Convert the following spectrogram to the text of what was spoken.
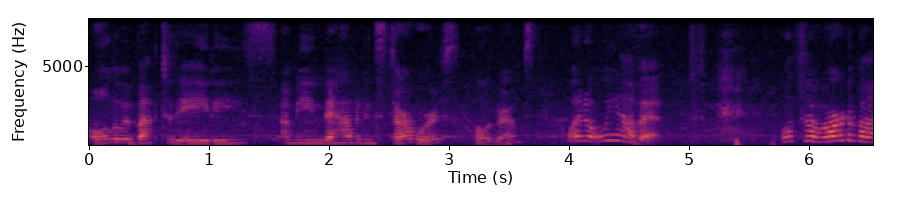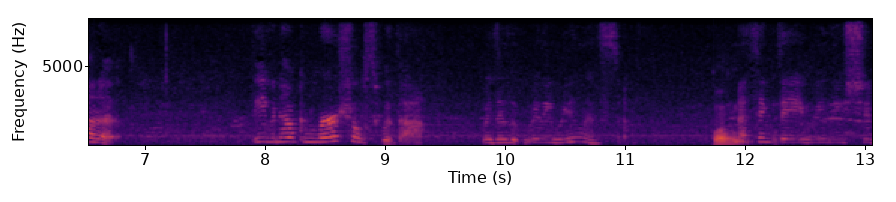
All the way back to the 80s. I mean, they have it in Star Wars holograms. Why don't we have it? What's so hard about it? They even have commercials with that, where they look really real and stuff. Well, I think they really should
